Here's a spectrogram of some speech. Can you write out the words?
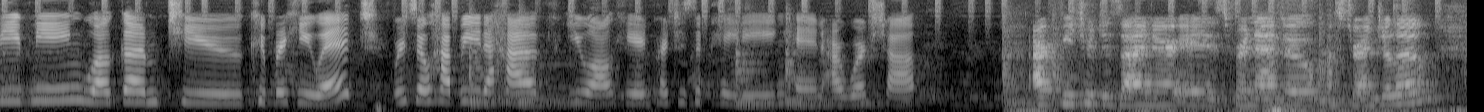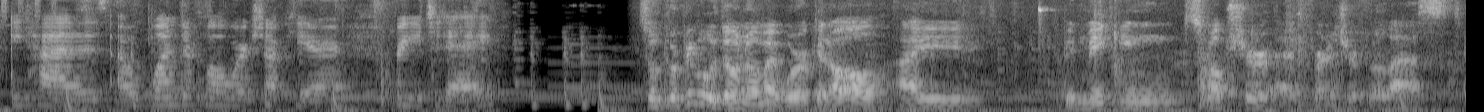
evening. Welcome to Cooper Hewitt. We're so happy to have you all here participating in our workshop. Our featured designer is Fernando Mastrangelo. He has a wonderful workshop here for you today. So for people who don't know my work at all, I've been making sculpture and furniture for the last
